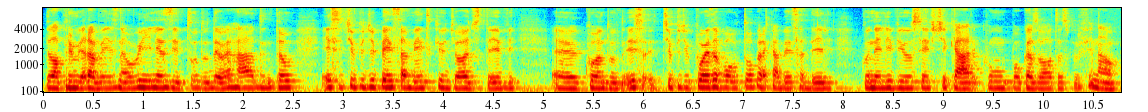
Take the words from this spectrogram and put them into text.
pela primeira vez na Williams e tudo deu errado. Então, esse tipo de pensamento que o George teve uh, quando esse tipo de coisa voltou para a cabeça dele quando ele viu o safety car com poucas voltas para o final.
